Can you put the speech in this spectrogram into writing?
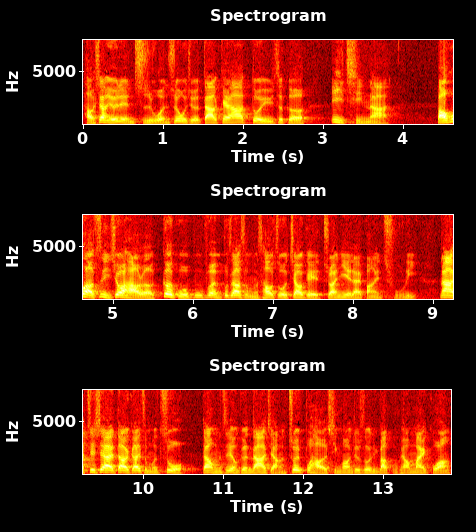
好像有点止稳。所以我觉得大家对于这个疫情啊，保护好自己就好了。个股部分不知道怎么操作，交给专业来帮你处理。那接下来到底该怎么做？但我们之前有跟大家讲，最不好的情况就是说你把股票卖光，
